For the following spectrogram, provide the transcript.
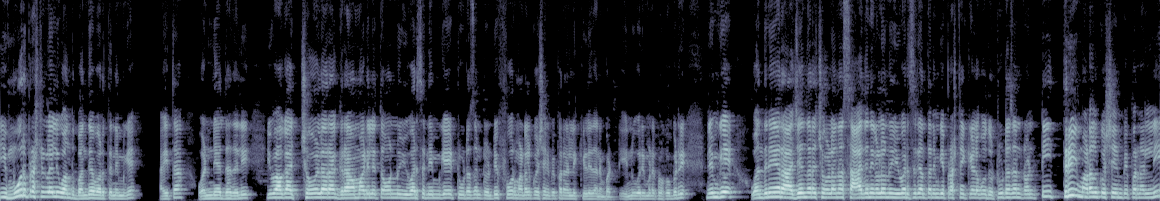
ಈ ಮೂರು ಪ್ರಶ್ನೆಗಳಲ್ಲಿ ಒಂದು ಬಂದೇ ಬರುತ್ತೆ ನಿಮಗೆ. ಆಯ್ತಾ? ಒಂದನೇ ಅರ್ಧದಲ್ಲಿ ಇವಾಗ ಚೋಳರ ಗ್ರಾಮಾಡಳಿತವನ್ನು ವಿವರಿಸಿ ನಿಮಗೆ two thousand twenty four model question ಪೇಪರ್ನಲ್ಲಿ ಕೇಳಿದಾನೆ ಬಟ್ ಇನ್ನೂ ವರಿ ಮಾಡಕ್ಕೆ ನಿಮಗೆ ಒಂದನೇ ರಾಜೇಂದ್ರ ಚೋಳನ ಸಾಧನೆಗಳನ್ನು ವಿವರಿಸಿರಿ ಅಂತ ನಿಮಗೆ ಪ್ರಶ್ನೆ ಕೇಳಬಹುದು two thousand twenty three model question ಪೇಪರ್ನಲ್ಲಿ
